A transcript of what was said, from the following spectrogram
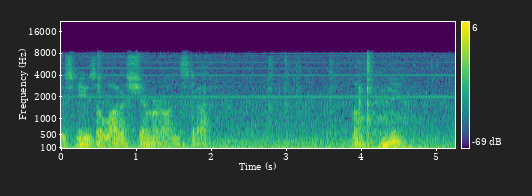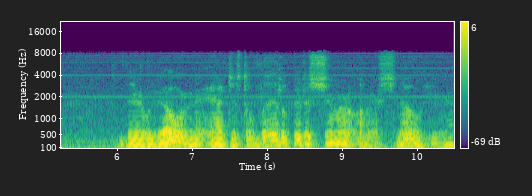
just use a lot of shimmer on stuff. Okay. There we go. We're going to add just a little bit of shimmer on our snow here.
